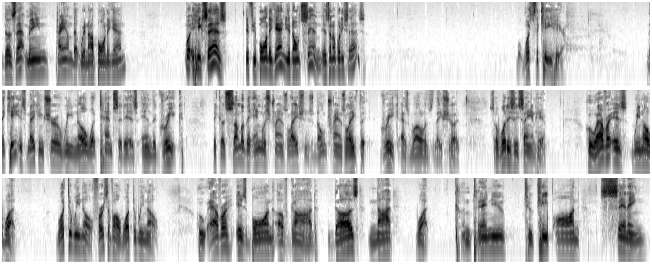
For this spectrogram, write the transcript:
does that mean, Pam, that we're not born again? Well, he says, if you're born again, you don't sin. Isn't that what he says? But what's the key here? The key is making sure we know what tense it is in the Greek because some of the English translations don't translate the Greek as well as they should. So, what is he saying here? Whoever is, we know what? What do we know? First of all, what do we know? Whoever is born of God does not what? Continue to keep on sinning,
